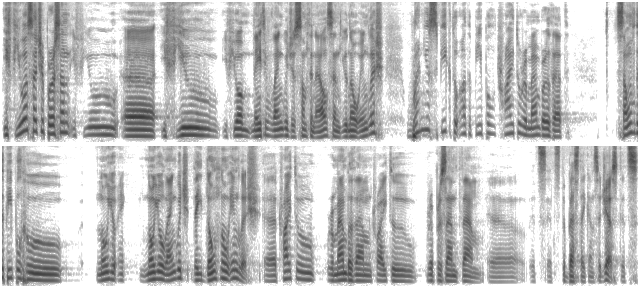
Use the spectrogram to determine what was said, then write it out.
if you are such a person, if you uh, if you if your native language is something else and you know English, when you speak to other people, try to remember that some of the people who know your know your language, they don't know English. Uh, try to remember them. Try to represent them. Uh, it's it's the best I can suggest. It's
